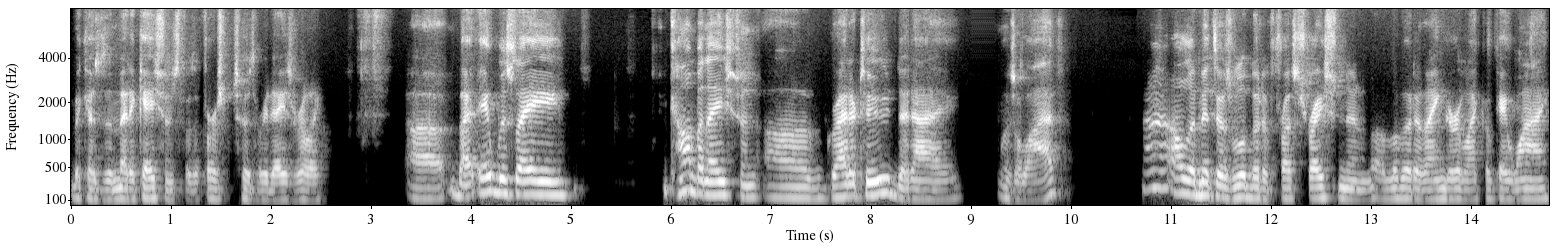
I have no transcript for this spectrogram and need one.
because of the medications for the first two or three days, really. Uh, but it was a combination of gratitude that I was alive I'll admit there was a little bit of frustration and a little bit of anger, like, okay, why?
